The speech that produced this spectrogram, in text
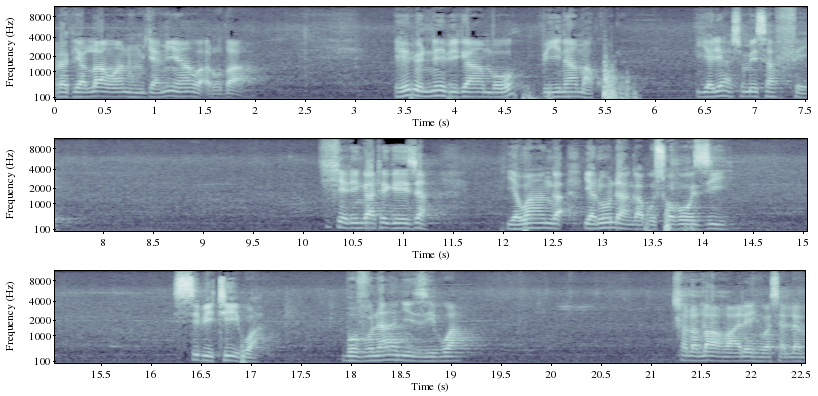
radiallahu anhum jamia wa arda. Ebyo byonna ebigambo birina amakulu. Yali asomesa ffe kikyeringa ategeeza yawanga yalondanga busobozi. Si bitiibwa buvunanyizibwa salllahalaihi wasallam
